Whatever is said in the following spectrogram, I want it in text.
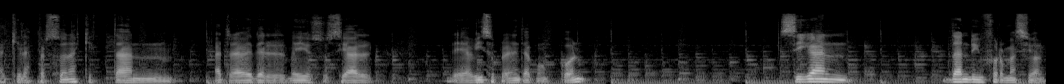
a que las personas que están a través del medio social de Aviso Planeta Concon sigan dando información,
